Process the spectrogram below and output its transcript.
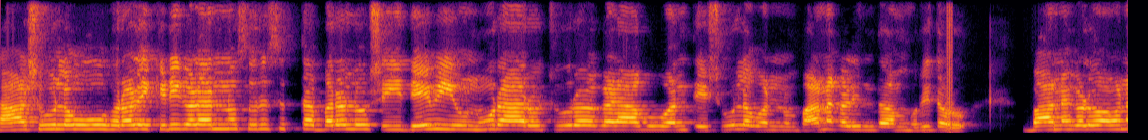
ಆ ಶೂಲವು ಹೊರಳಿ ಕಿಡಿಗಳನ್ನು ಸುರಿಸುತ್ತಾ ಬರಲು ಶ್ರೀದೇವಿಯು ನೂರಾರು ಚೂರಗಳಾಗುವಂತೆ ಶೂಲವನ್ನು ಬಾಣಗಳಿಂದ ಮುರಿದಳು. ಬಾಣಗಳು ಅವನ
